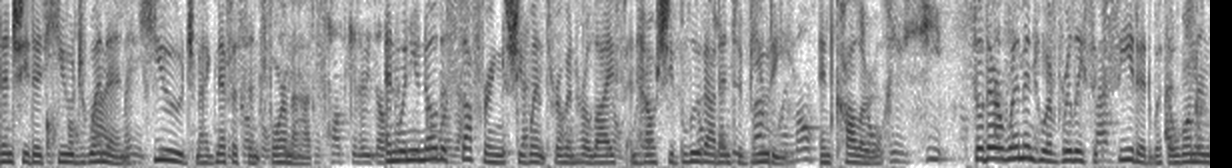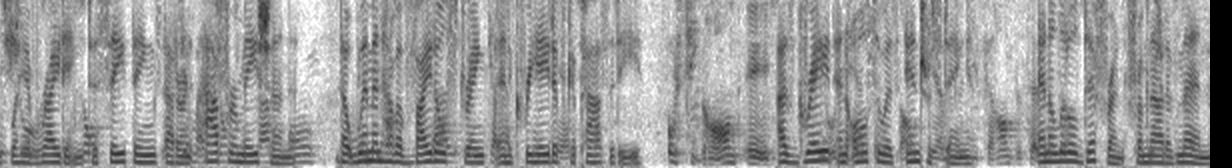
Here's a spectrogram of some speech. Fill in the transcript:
Then she did huge women, huge, magnificent formats. And when you know the sufferings she went through in her life and how she blew that into beauty and colors. So there are women who have really succeeded with a woman's way of writing to say things that are an affirmation that women have a vital strength and a creative capacity as great and also as interesting and a little different from that of men.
